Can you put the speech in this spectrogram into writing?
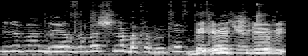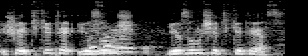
Bir de ben de yazılışına bakalım. Test Bir, evet şuraya bir, şu etikete yazılmış yazılmış etikete yaz.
